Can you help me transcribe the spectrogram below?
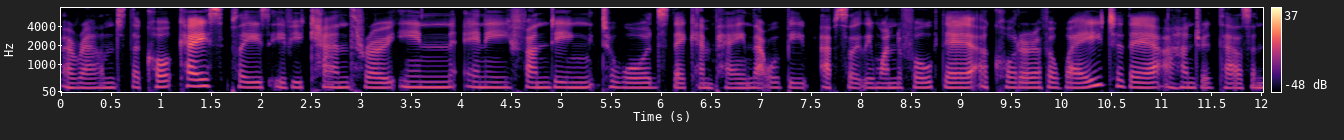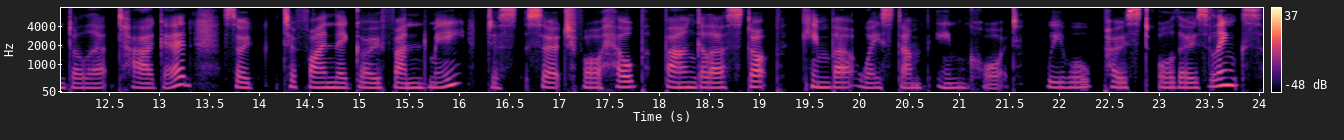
around the court case. Please, if you can throw in any funding towards their campaign, that would be absolutely wonderful. They're a quarter of a way to their $100,000 target. So to find their GoFundMe, just search for Help Barngarla Stop Kimba Waste Dump in Court. We will post all those links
